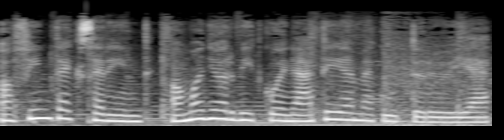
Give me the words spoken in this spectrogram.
A Fintech szerint a magyar bitcoin ATM-ek úttörője.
